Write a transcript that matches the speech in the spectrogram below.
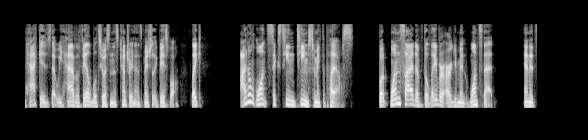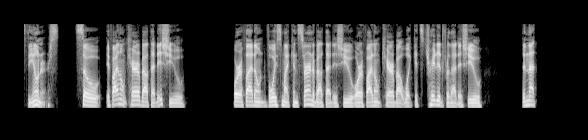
package that we have available to us in this country, and that's Major League Baseball. Like, I don't want 16 teams to make the playoffs, but one side of the labor argument wants that, and it's the owners. So if I don't care about that issue, or if I don't voice my concern about that issue, or if I don't care about what gets traded for that issue, then that's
